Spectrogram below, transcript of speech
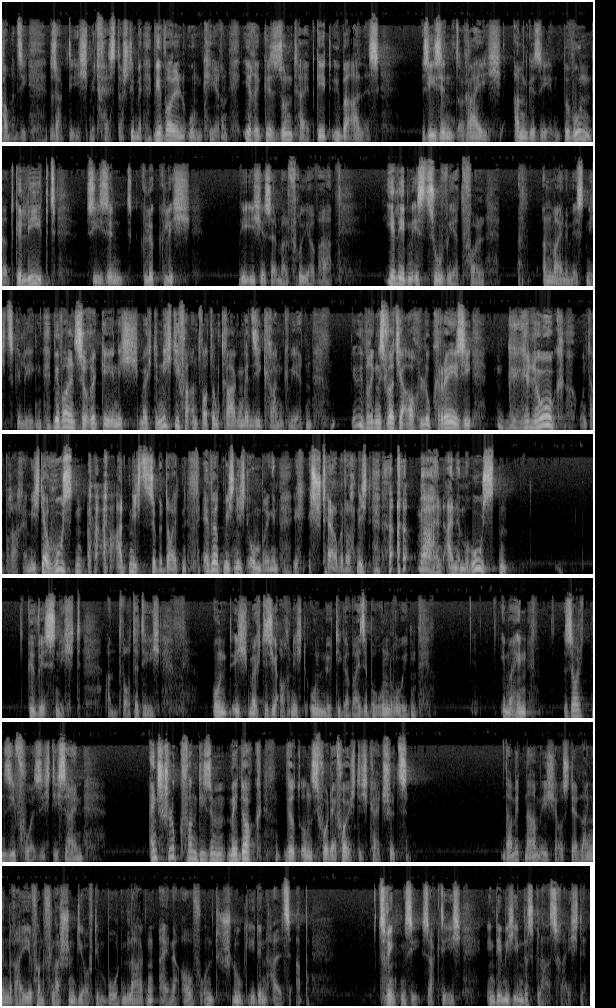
Kommen Sie, sagte ich mit fester Stimme, wir wollen umkehren. Ihre Gesundheit geht über alles. Sie sind reich, angesehen, bewundert, geliebt. Sie sind glücklich, wie ich es einmal früher war. Ihr Leben ist zu wertvoll. An meinem ist nichts gelegen. Wir wollen zurückgehen. Ich möchte nicht die Verantwortung tragen, wenn Sie krank werden. Übrigens wird ja auch Lucrezi Genug, unterbrach er mich. Der Husten hat nichts zu bedeuten. Er wird mich nicht umbringen. Ich sterbe doch nicht an einem Husten. Gewiss nicht, antwortete ich. Und ich möchte Sie auch nicht unnötigerweise beunruhigen. Immerhin sollten Sie vorsichtig sein. Ein Schluck von diesem Medoc wird uns vor der Feuchtigkeit schützen. Damit nahm ich aus der langen Reihe von Flaschen, die auf dem Boden lagen, eine auf und schlug ihr den Hals ab. Trinken Sie, sagte ich, indem ich ihm das Glas reichte.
